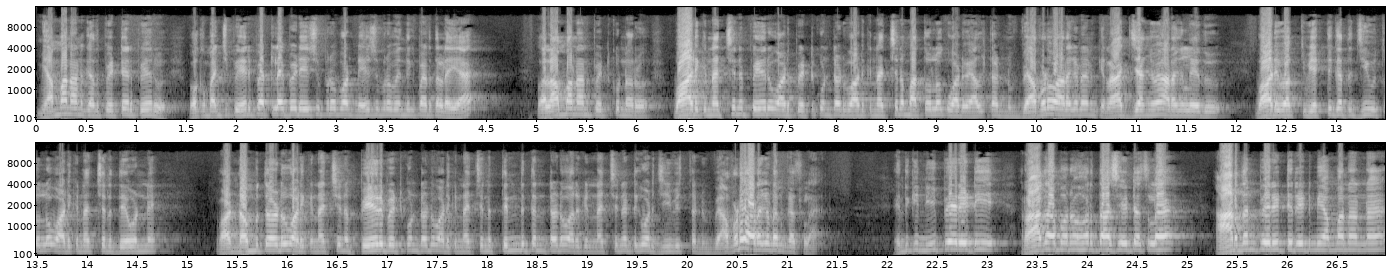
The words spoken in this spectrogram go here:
మీ అమ్మ నాన్న కదా పెట్టారు పేరు. ఒక మంచి పేరు పెట్టలేకపోయాడు యేసుప్రభు అంటే యేసుప్రభు ఎందుకు పెడతాడయ్యా? వాళ్ళ అమ్మ నాన్న పెట్టుకున్నారు. వాడికి నచ్చిన పేరు వాడు పెట్టుకుంటాడు. వాడికి నచ్చిన మతంలోకి వాడు వెళ్తాడు. నువ్వెవడో అడగడానికి రాజ్యాంగమే అడగలేదు. వాడి వ్యక్తిగత జీవితంలో వాడికి నచ్చిన దేవుణ్ణే. వాడు నమ్ముతాడు వాడికి నచ్చిన పేరు పెట్టుకుంటాడు వాడికి నచ్చిన తిండి తింటాడు వాడికి నచ్చినట్టుగా వాడు జీవిస్తాడు. ఎవడో అడగడానికి అసలు? ఎందుకు నీ పేరేటి? రాధా మనోహర్ దాస్ ఏంటి అసలు? ఆర్దన్ పేరేటి రేటి మీ అమ్మ నాన్న?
